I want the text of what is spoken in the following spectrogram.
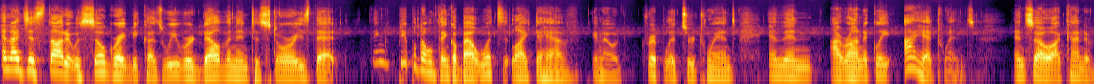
and I just thought it was so great because we were delving into stories that think, people don't think about. What's it like to have, you know, triplets or twins? And then, ironically, I had twins. And so I kind of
